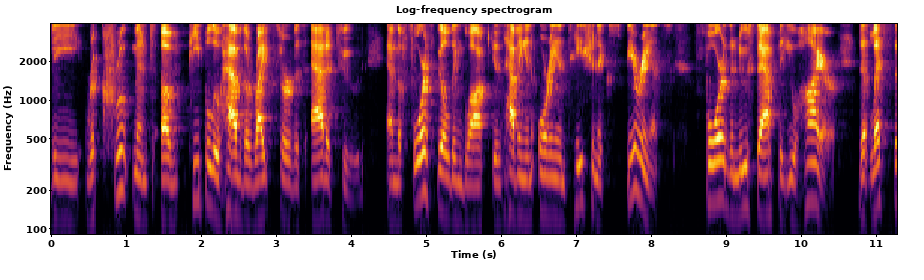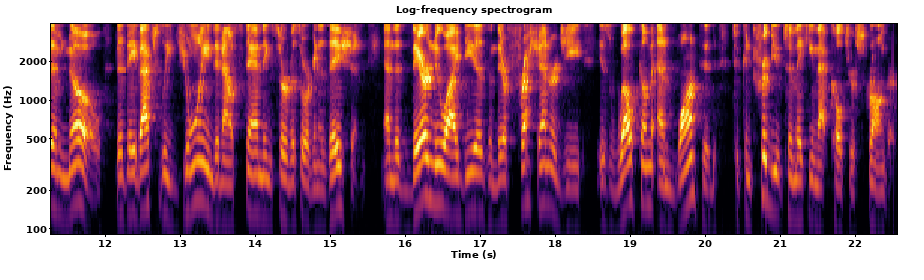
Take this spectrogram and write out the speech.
the recruitment of people who have the right service attitude. And the fourth building block is having an orientation experience for the new staff that you hire that lets them know that they've actually joined an outstanding service organization and that their new ideas and their fresh energy is welcome and wanted to contribute to making that culture stronger.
